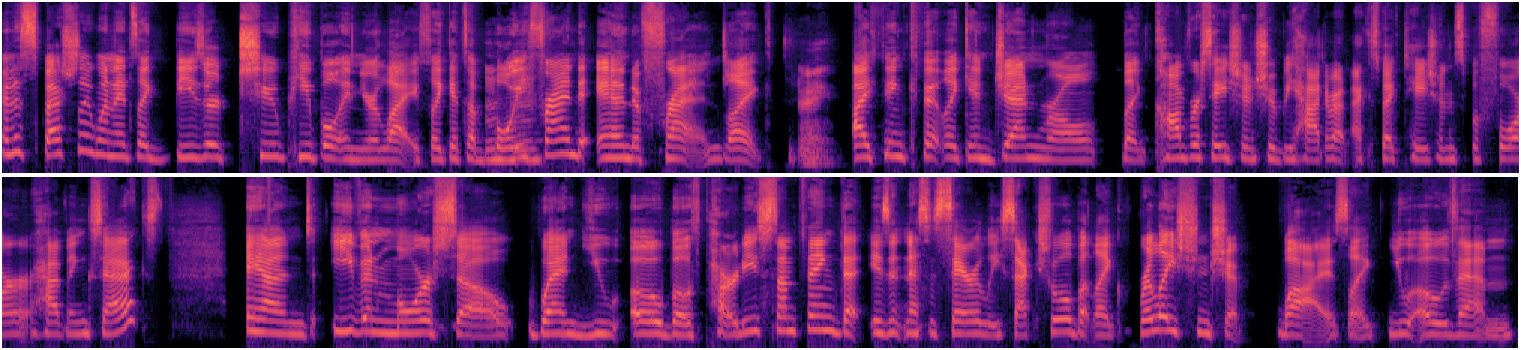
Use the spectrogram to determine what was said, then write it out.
And especially when it's like these are two people in your life, like it's a Mhm. boyfriend and a friend. Like, Right. I think that, like, in general, like, conversation should be had about expectations before having sex. And even more so when you owe both parties something that isn't necessarily sexual, but like relationship wise, like you owe them,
